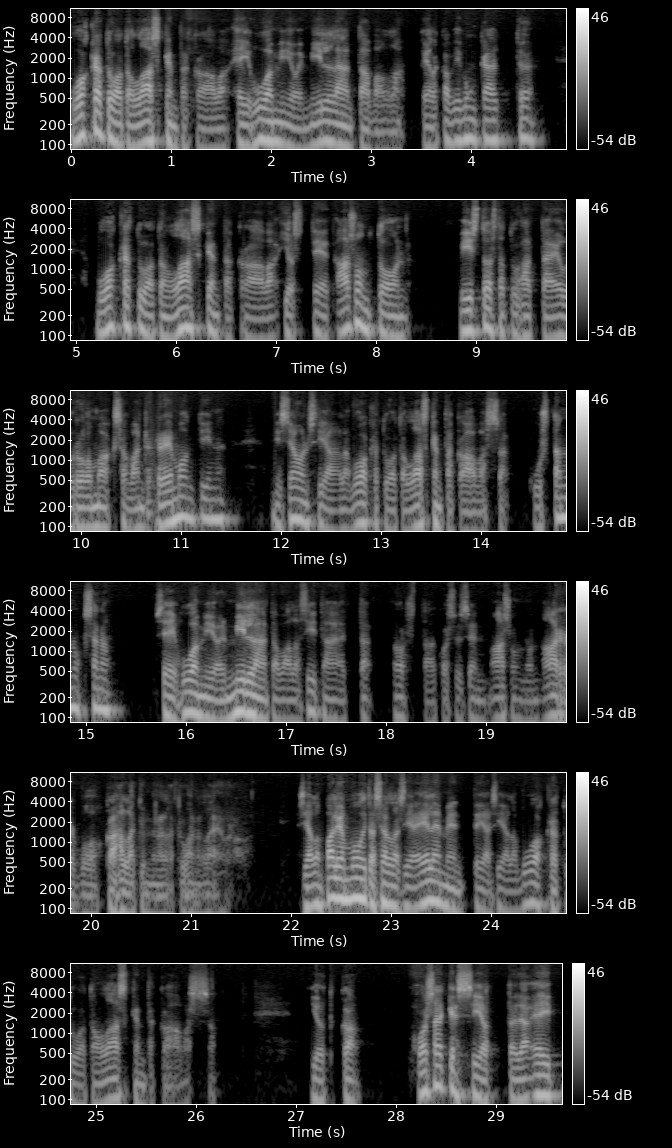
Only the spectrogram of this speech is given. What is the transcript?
Vuokratuoton laskentakaava ei huomioi millään tavalla velkavivun käyttöä. Vuokratuoton laskentakaava, jos teet asuntoon 15 000 euroa maksavan remontin, niin se on siellä vuokratuoton laskentakaavassa kustannuksena. Se ei huomioi millään tavalla sitä, että nostaako se sen asunnon arvoa 20 000 euroa. Siellä on paljon muita sellaisia elementtejä siellä vuokratuoton laskentakaavassa, jotka osakesijoittaja ei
